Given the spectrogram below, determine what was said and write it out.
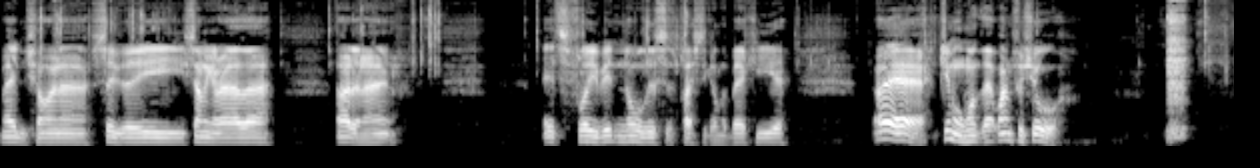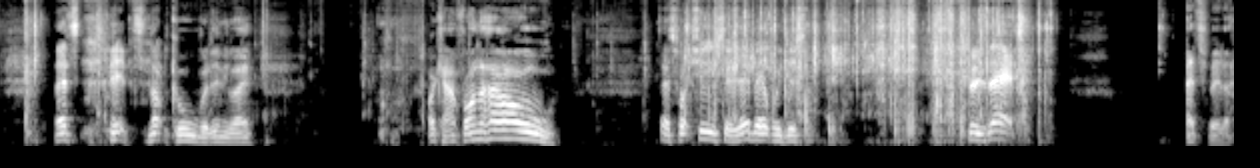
made in China, CV, something or other. I don't know. It's flea bitten. All this is plastic on the back here. Oh yeah, Jim will want that one for sure. That's it's not cool, but anyway. I can't find the hole. That's what she said. How about we just do that? That's better.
